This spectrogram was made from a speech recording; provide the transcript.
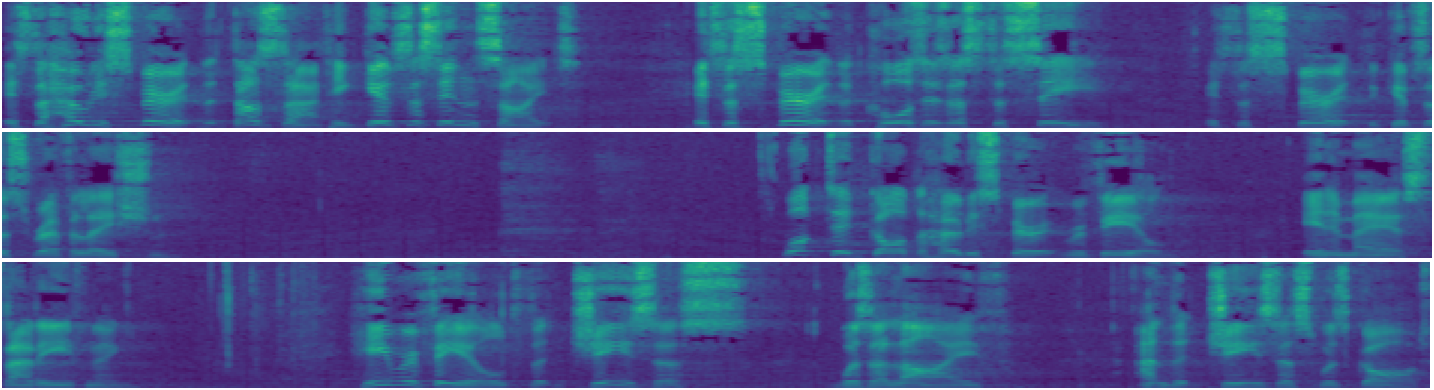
It's the Holy Spirit that does that. He gives us insight. It's the Spirit that causes us to see. It's the Spirit that gives us revelation. What did God the Holy Spirit reveal in Emmaus that evening. He revealed that Jesus was alive and that Jesus was God.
